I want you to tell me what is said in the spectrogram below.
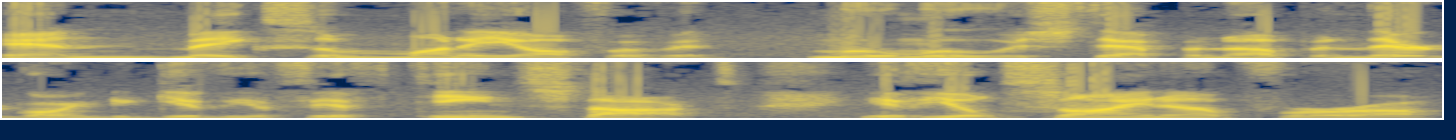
and make some money off of it. Moomoo is stepping up and they're going to give you 15 stocks. If you'll sign up for a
